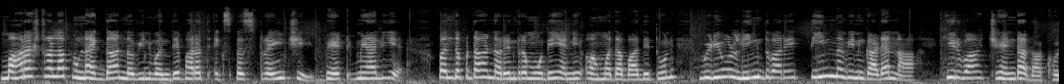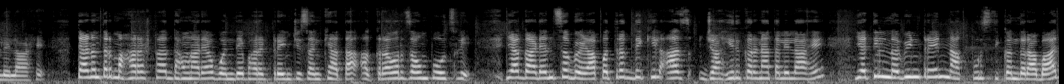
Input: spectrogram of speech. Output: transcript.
महाराष्ट्राला पुन्हा एकदा नवीन वंदे भारत एक्सप्रेस ट्रेनची भेट मिळाली आहे. पंतप्रधान नरेंद्र मोदी यांनी अहमदाबाद येथून व्हिडिओ लिंकद्वारे तीन नवीन गाड्यांना हिरवा झेंडा दाखवलेला आहे. त्यानंतर महाराष्ट्रात धावणाऱ्या वंदे भारत ट्रेनची संख्या आता अकरावर जाऊन पोहोचली या गाड्यांचं वेळापत्रक देखील आज जाहीर करण्यात आलेलं आहे. यातील नवीन ट्रेन नागपूर सिकंदराबाद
